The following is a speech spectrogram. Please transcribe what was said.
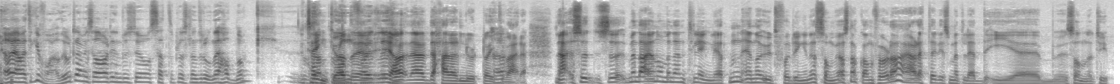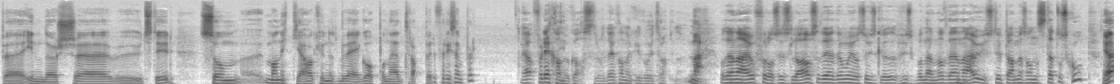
Ja, jeg vet ikke hva jeg hadde gjort jeg, hvis jeg hadde vært studio og sett det plutselig en drone. Jeg hadde nok Du tenker jo at run it, det, liksom. ja, det, er, her er det lurt å ikke Ja. være. Nei, så, så, men det er jo noe med den tilgjengeligheten. En av utfordringene som vi har snakka om før, da, er dette liksom et ledd i uh, sånne type innendørsutstyr som man ikke har kunnet bevege opp og ned trapper, f.eks. Ja, For det kan jo ikke Astro. Den kan jo ikke gå i trappene. Nei. Og den er jo forholdsvis lav, så det, det må vi også huske, huske på denne. Den er jo utstyrt da med sånn stetoskop. Ja.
